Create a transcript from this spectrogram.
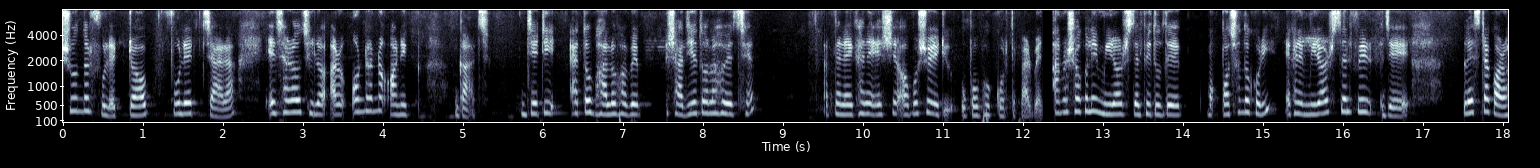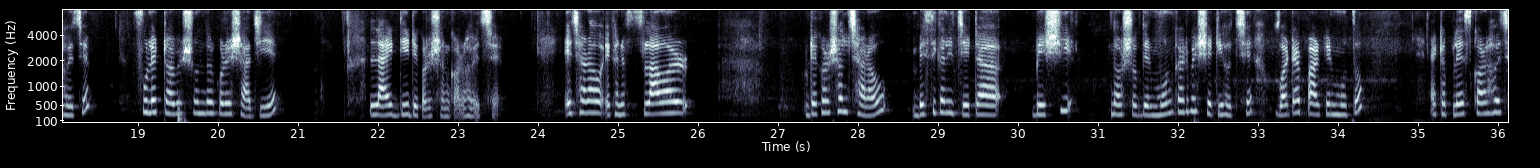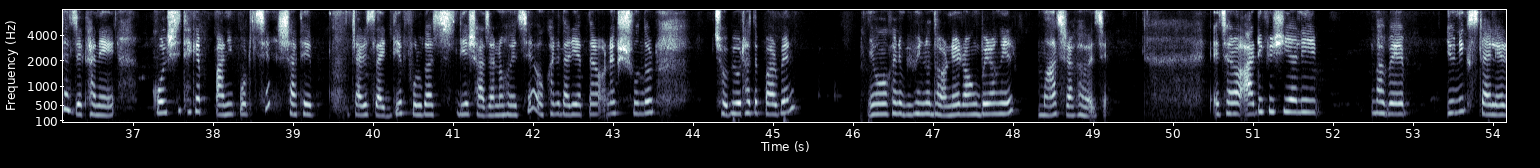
সুন্দর ফুলের টব, ফুলের চারা, এছাড়াও ছিল আরও অন্যান্য অনেক গাছ, যেটি এত ভালোভাবে সাজিয়ে তোলা হয়েছে। আপনারা এখানে এসে অবশ্যই এটি উপভোগ করতে পারবেন। আমরা সকলেই মিরর সেলফি তুলতে পছন্দ করি। এখানে মিরর সেলফির যে প্লেসটা করা হয়েছে, ফুলের টবে সুন্দর করে সাজিয়ে লাইট দিয়ে ডেকোরেশন করা হয়েছে। এছাড়াও এখানে ফ্লাওয়ার ডেকোরেশন ছাড়াও বেসিক্যালি যেটা বেশি দর্শকদের মন কাড়বে সেটি হচ্ছে ওয়াটার পার্কের মতো একটা প্লেস করা হয়েছে যেখানে কলসি থেকে পানি পড়ছে, সাথে চারি সাইড দিয়ে ফুল গাছ দিয়ে সাজানো হয়েছে। ওখানে দাঁড়িয়ে আপনারা অনেক সুন্দর ছবি ওঠাতে পারবেন এবং ওখানে বিভিন্ন ধরনের রং বেরঙের মাছ রাখা হয়েছে। এছাড়াও আর্টিফিশিয়ালি ভাবে ইউনিক স্টাইলের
